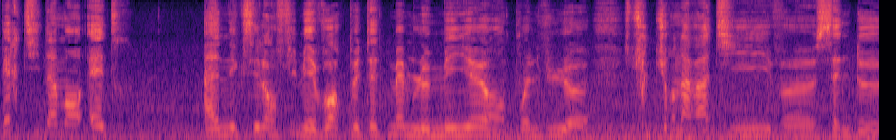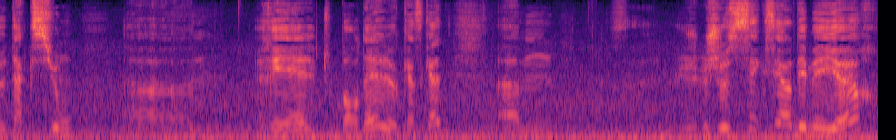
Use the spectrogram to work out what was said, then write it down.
pertinemment être un excellent film et voire peut-être même le meilleur en point de vue structure narrative, scène d'action réel, tout bordel, cascade. Euh, je sais que c'est un des meilleurs,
